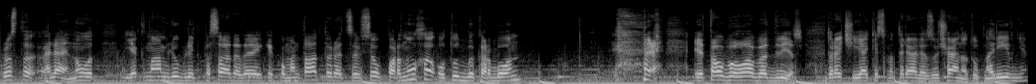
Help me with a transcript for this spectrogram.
Просто глянь, ну от як нам люблять писати деякі коментатори, це все парнуха, отут би карбон. І то було б двіж. До речі, якість матеріалів, звичайно, тут на рівні.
